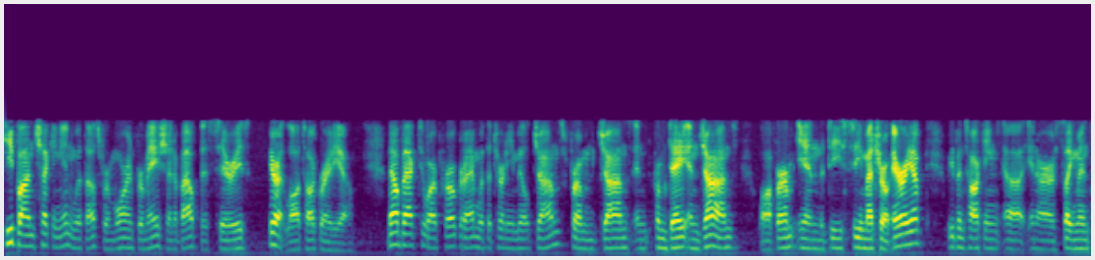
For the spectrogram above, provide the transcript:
Keep on checking in with us for more information about this series here at Law Talk Radio. Now back to our program with attorney Milt Johns from Johns and from Day and Johns law firm in the D.C. metro area. We've been talking uh, in our segment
